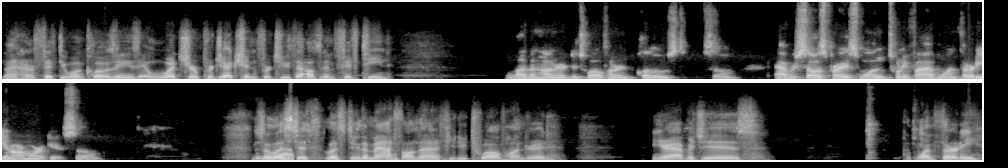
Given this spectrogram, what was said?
951 closings. And what's your projection for 2015? 1100 to 1200 closed. So average sales price 125, 130 in our market. So so yeah. let's just let's do the math on that. If you do twelve hundred, and your average is one thirty.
